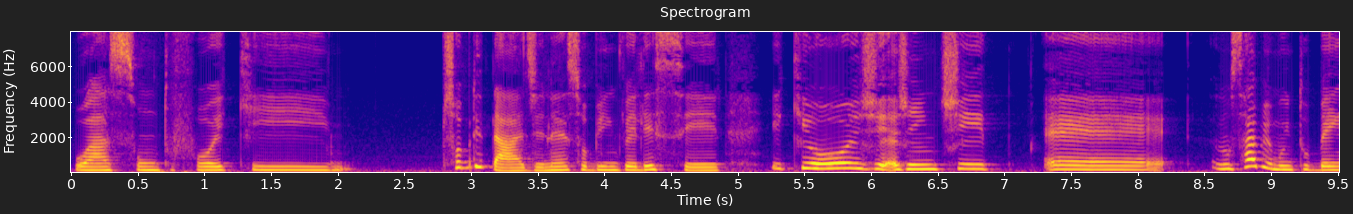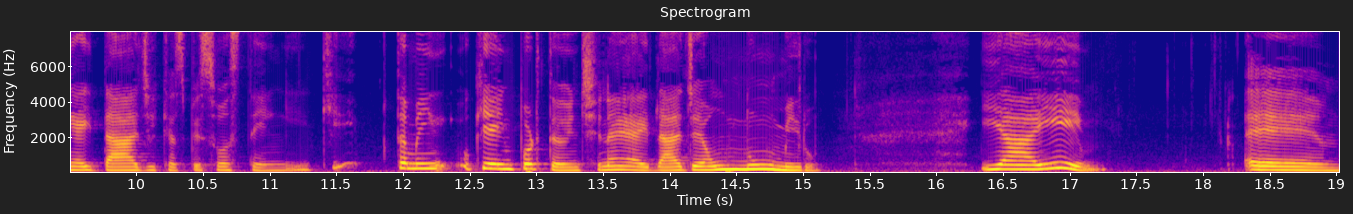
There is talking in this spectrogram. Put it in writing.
o assunto foi que sobre idade, né? Sobre envelhecer. E que hoje a gente é, não sabe muito bem a idade que as pessoas têm. E que também o que é importante, né? A idade é um número. E aí, é,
